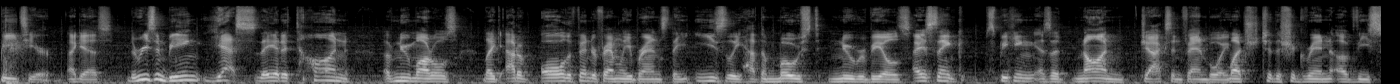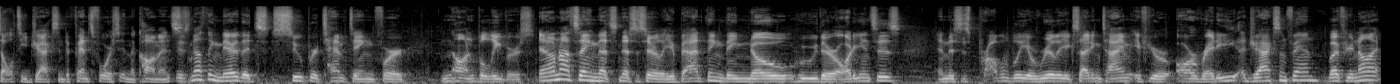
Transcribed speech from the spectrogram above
B tier, I guess. The reason being, yes, they had a ton of new models. Like, out of all the Fender family brands, they easily have the most new reveals. I just think, speaking as a non-Jackson fanboy, much to the chagrin of the salty Jackson Defense Force in the comments, there's nothing there that's super tempting for non-believers. And I'm not saying that's necessarily a bad thing. They know who their audience is, and this is probably a really exciting time if you're already a Jackson fan. But if you're not,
